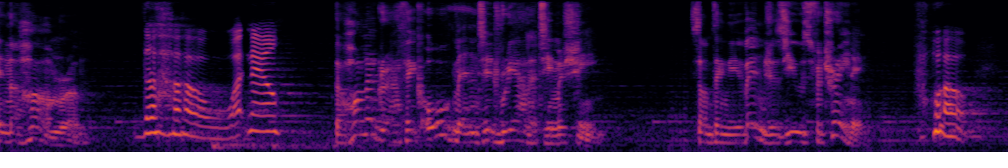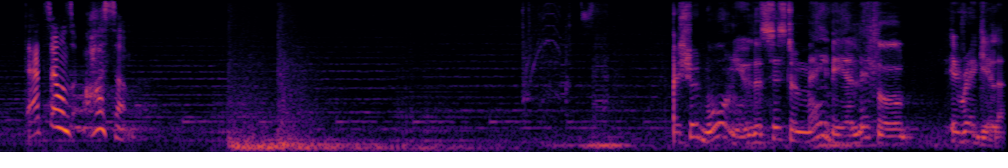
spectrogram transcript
in the harm room. The what now? The holographic augmented reality machine. Something the Avengers use for training. Whoa, that sounds awesome. I should warn you, the system may be a little irregular.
